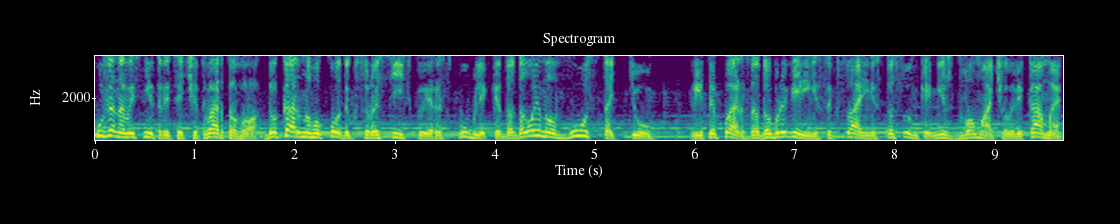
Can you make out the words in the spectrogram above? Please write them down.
Уже навесні 34-го до карного кодексу Російської Республіки додали нову статтю. Відтепер за добровільні сексуальні стосунки між двома чоловіками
